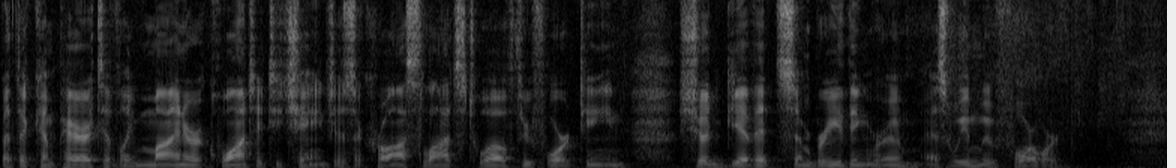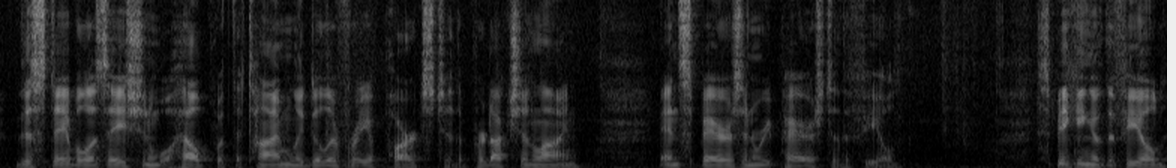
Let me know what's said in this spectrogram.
but the comparatively minor quantity changes across lots 12 through 14 should give it some breathing room as we move forward. This stabilization will help with the timely delivery of parts to the production line and spares and repairs to the field. Speaking of the field,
